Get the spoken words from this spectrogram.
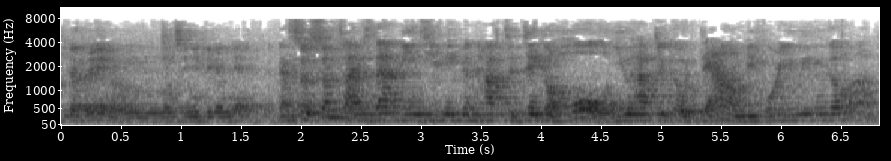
sul terreno, non, significa niente. And so sometimes that means you even have to dig a hole. You have to go down before you even go up.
